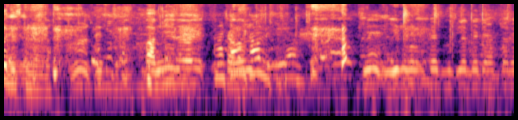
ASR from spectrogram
నుంచి వస్తున్నావా కాలా సిద్ధాంతం వచ్చాను మీరు వీళ్ళు కూడా ఫేస్బుక్లో పెట్టేస్తారు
